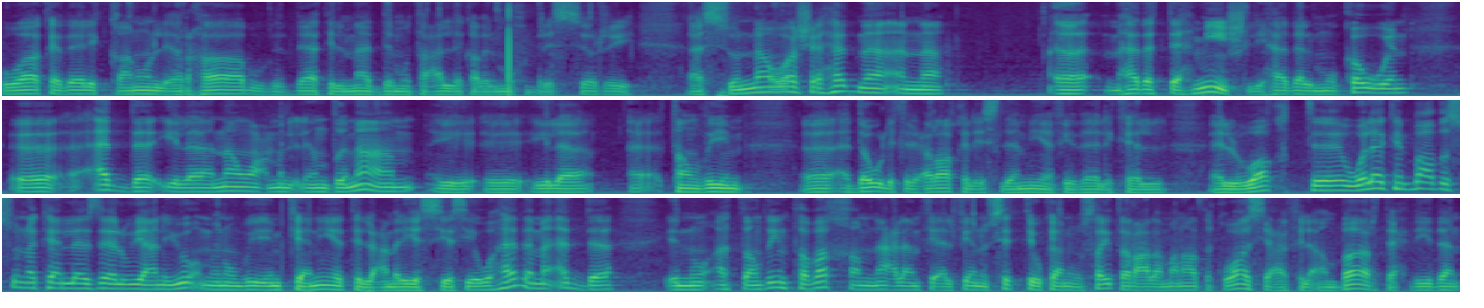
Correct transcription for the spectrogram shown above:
وكذلك قانون الإرهاب وبالذات المادة المتعلقة بالمخبر السري السنة. وشاهدنا أن هذا التهميش لهذا المكون أدى إلى نوع من الانضمام إلى تنظيم دولة العراق الإسلامية في ذلك الوقت. ولكن بعض السنة كان لا زالوا يعني يؤمنوا بإمكانية العملية السياسية وهذا ما أدى أنه التنظيم تضخم نعلم في 2006 وكان يسيطر على مناطق واسعة في الأنبار تحديدا.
